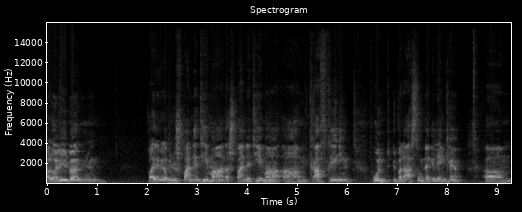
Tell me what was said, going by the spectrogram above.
Hallo ihr Lieben, heute wieder mit einem spannenden Thema. Das spannende Thema ähm, Krafttraining und Überlastung der Gelenke. Ähm,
